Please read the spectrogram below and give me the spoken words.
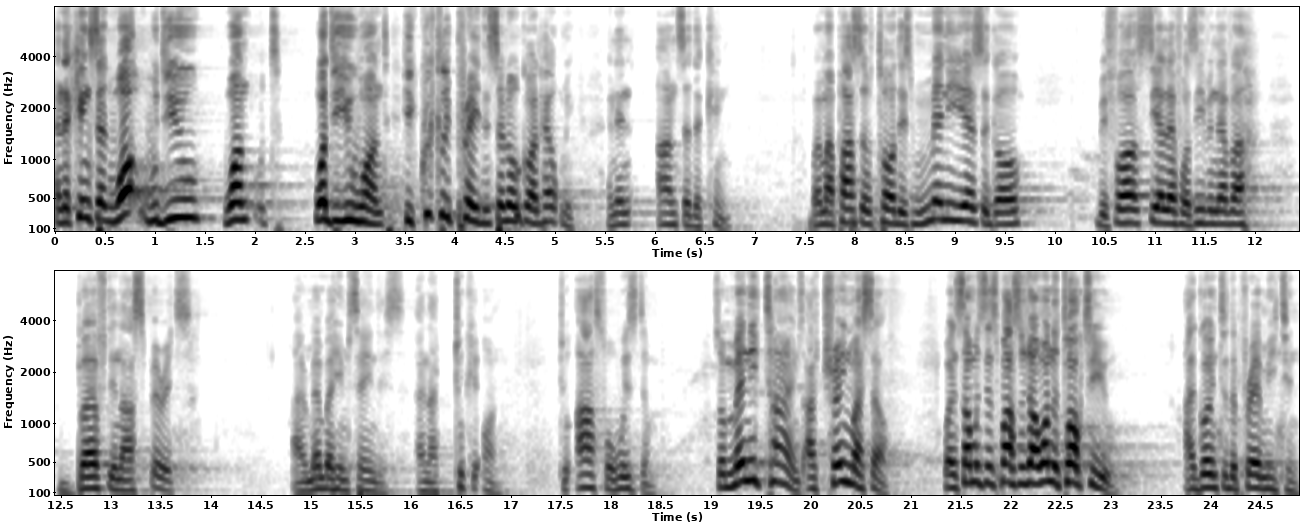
and the king said, What would you want? What do you want? He quickly prayed and said, Oh God, help me. And then answered the king. When my pastor taught this many years ago, before CLF was even ever birthed in our spirits, I remember him saying this, and I took it on to ask for wisdom. So many times I've trained myself. When someone says, Pastor John, I want to talk to you, I go into the prayer meeting.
